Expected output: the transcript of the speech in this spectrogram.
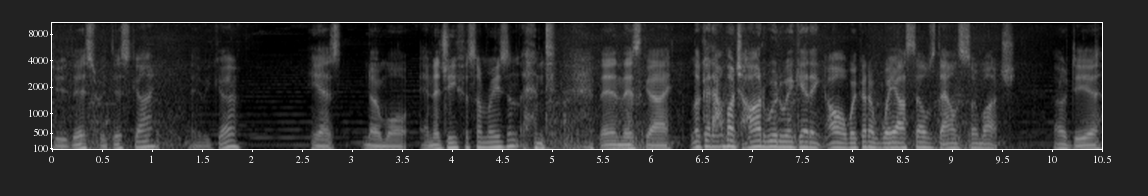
do this with this guy. There we go. He has no more energy for some reason. And then this guy, look at how much hardwood we're getting. Oh, we're going to weigh ourselves down so much. Oh dear.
